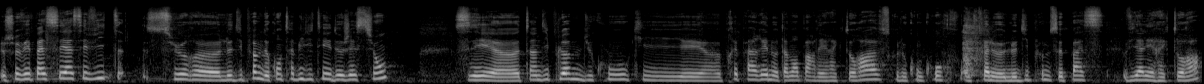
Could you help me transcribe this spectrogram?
je vais passer assez vite sur euh, le diplôme de comptabilité et de gestion. C'est euh, un diplôme du coup qui est euh, préparé notamment par les rectorats, parce que le concours, en tout cas le, diplôme se passe via les rectorats.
